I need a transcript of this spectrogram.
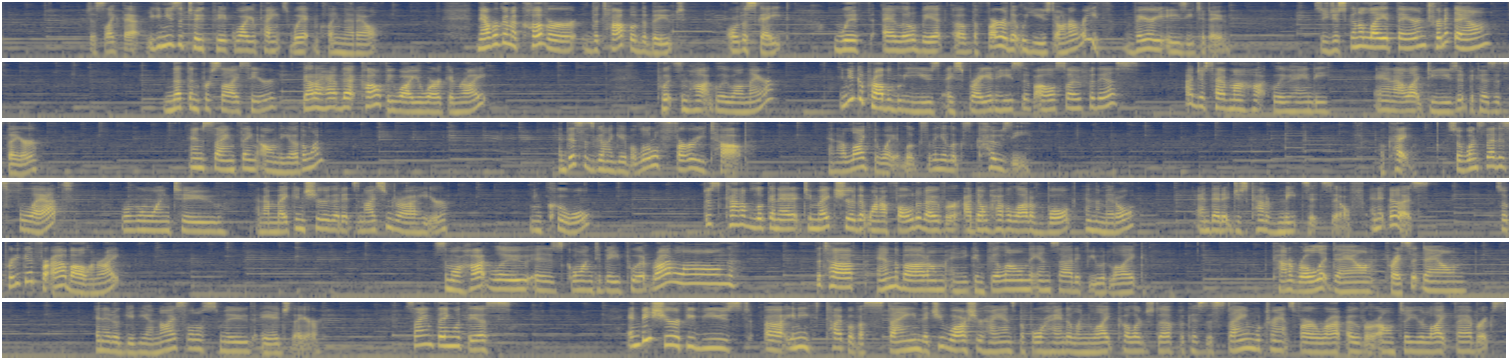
Just like that. You can use a toothpick while your paint's wet and clean that out. Now we're going to cover the top of the boot or the skate with a little bit of the fur that we used on our wreath. Very easy to do. So you're just going to lay it there and trim it down. Nothing precise here. Got to have that coffee while you're working, right? Put some hot glue on there. And you could probably use a spray adhesive also for this. I just have my hot glue handy and I like to use it because it's there. And same thing on the other one. And this is going to give a little furry top. And I like the way it looks. I think it looks cozy. Okay, so once that is flat, we're going to, and I'm making sure that it's nice and dry here and cool. Just kind of looking at it to make sure that when I fold it over, I don't have a lot of bulk in the middle and that it just kind of meets itself. And it does. So pretty good for eyeballing, right? Some more hot glue is going to be put right along the top and the bottom and you can fill on the inside if you would like kind of roll it down, press it down, and it'll give you a nice little smooth edge there. Same thing with this. And be sure if you've used uh, any type of a stain that you wash your hands before handling light colored stuff because the stain will transfer right over onto your light fabrics.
